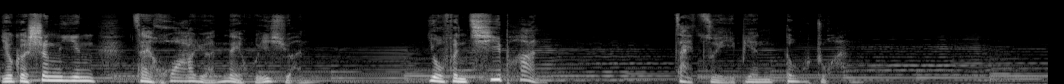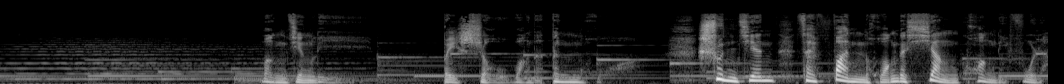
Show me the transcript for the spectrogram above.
有个声音在花园内回旋，有份期盼在嘴边兜转。梦境里，被守望的灯火，瞬间在泛黄的相框里复燃。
